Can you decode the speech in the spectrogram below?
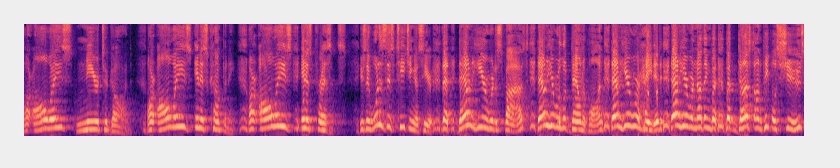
are always near to God, are always in His company, are always in His presence. You say, what is this teaching us here? That down here we're despised, down here we're looked down upon, down here we're hated, down here we're nothing but, but dust on people's shoes,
